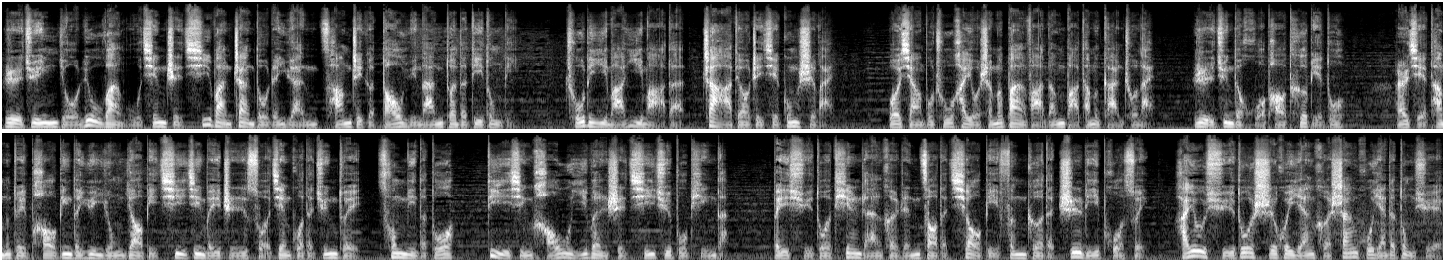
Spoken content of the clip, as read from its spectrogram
日军有六万五千至七万战斗人员藏这个岛屿南端的地洞里，除了一码一码的炸掉这些工事外。”我想不出还有什么办法能把他们赶出来。日军的火炮特别多，而且他们对炮兵的运用要比迄今为止所见过的军队聪明得多。地形毫无疑问是崎岖不平的，被许多天然和人造的峭壁分割的支离破碎，还有许多石灰岩和珊瑚岩的洞穴。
